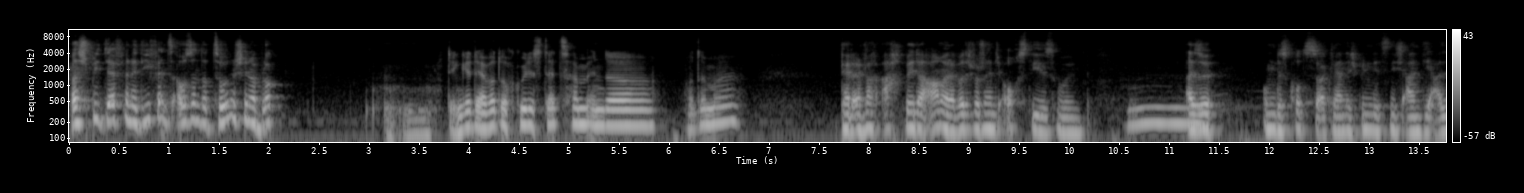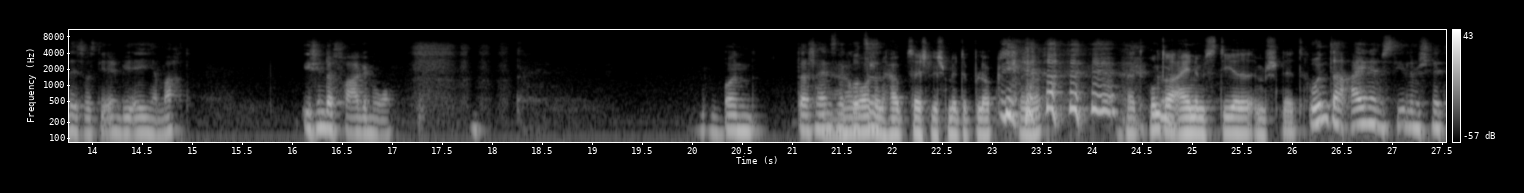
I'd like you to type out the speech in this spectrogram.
Was spielt der für eine Defense außer in der Zone? Schöner Block. Ich denke, der wird auch gute Stats haben in der. Warte mal. Der hat einfach 8 Meter Arme, der würde ich wahrscheinlich auch Steals holen. Hm, Also, um das kurz zu erklären, ich bin jetzt nicht anti alles, was die NBA hier macht. Ich hinterfrage nur. Und da scheint es ja, eine war kurze. schon hauptsächlich mit den Blocks. ja. Hat unter einem Stil im Schnitt. Unter einem Stil im Schnitt.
